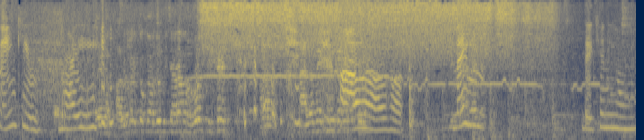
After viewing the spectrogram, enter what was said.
थैंक यू भाई तो कर दो बेचारा रोज के हाँ हाँ। हाँ नहीं मैं देखे नहीं हूँ।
